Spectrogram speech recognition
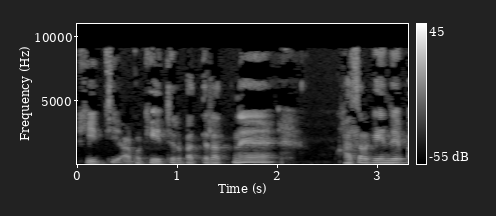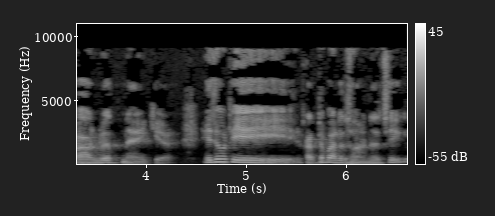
කීර්ති අපකීර්තියටපත් වෙලත් නැහැ හතර කේන්දරේ පාළුවත් නැහැ කියලා. එතකොට මේ රටපාල ස්වාමීන්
